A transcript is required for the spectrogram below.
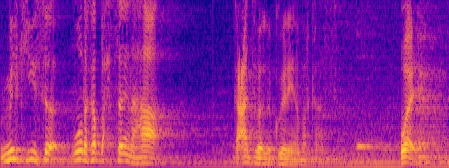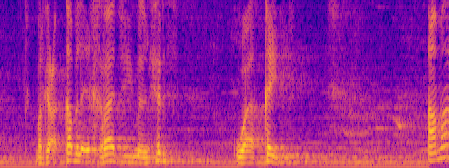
milkigiisa muuna ka baxsanayn haa gacantii waa la goynaya markaas. Waaya marka qabla ikhraajihi min alxirs waa qayd. Ama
